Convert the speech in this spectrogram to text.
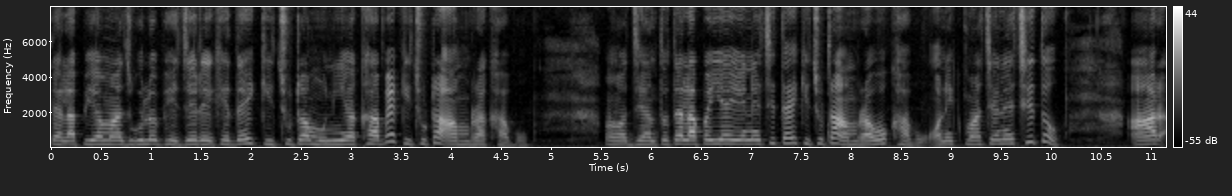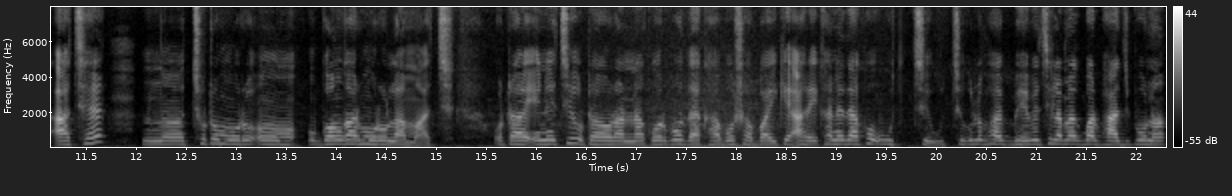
তেলাপিয়া মাছগুলো ভেজে রেখে দেয় কিছুটা মুনিয়া খাবে, কিছুটা আমরা খাব। জ্যান্ত তেলাপিয়া এনেছি, তাই কিছুটা আমরাও খাব। অনেক মাছ এনেছি তো। আর আছে ছোট মোরো গঙ্গার মোরলা মাছ। ওটা এনেছি, ওটাও রান্না করব, দেখাবো সবাইকে। আর এখানে দেখো উচ্ছে, উচ্ছেগুলো ভাব- ভেবেছিলাম একবার ভাজবো না।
